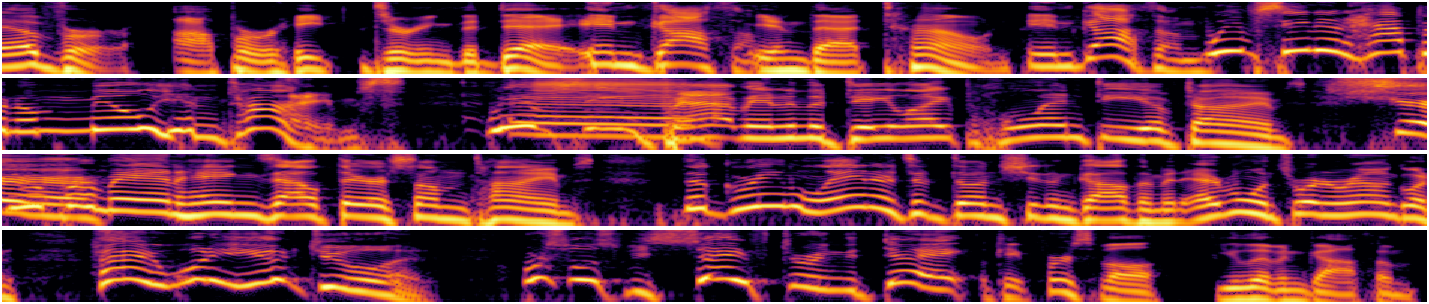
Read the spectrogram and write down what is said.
ever operate during the day In Gotham. in that town. In Gotham, We've seen it happen a million times. We have seen Uh, Batman in the daylight plenty of times. Sure. Superman hangs out there sometimes. The Green Lanterns have done shit in Gotham, and everyone's running around going, Hey, what are you doing? We're supposed to be safe during the day. Okay, first of all, you live in Gotham.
